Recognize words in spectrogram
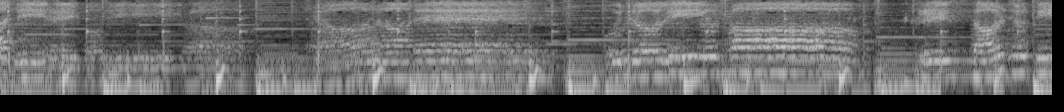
আজিৰে পবিত্ৰ জ্ঞানতে উজ্বলি উঠা খ্ৰীষ্টৰ জ্যোতি।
